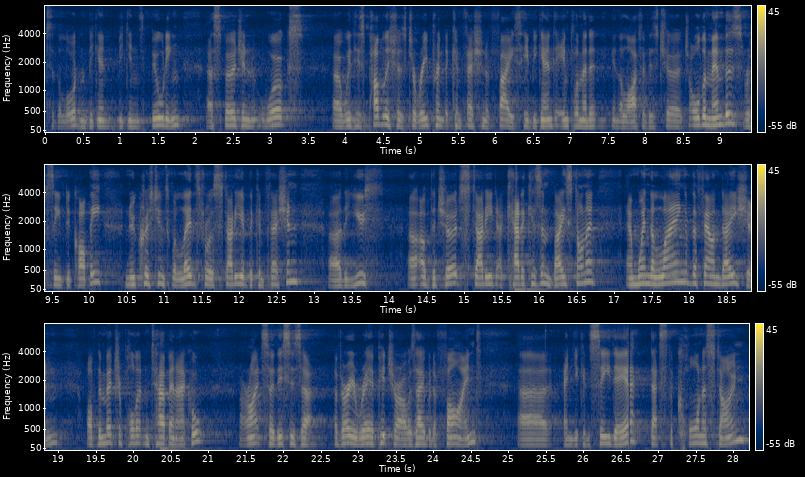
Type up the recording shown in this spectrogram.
to the Lord and begin, begins building, uh, Spurgeon works uh, with his publishers to reprint the Confession of Faith. He began to implement it in the life of his church. All the members received a copy. New Christians were led through a study of the Confession. the youth of the church studied a catechism based on it. And when the laying of the foundation of the Metropolitan Tabernacle, all right, so this is a, a very rare picture I was able to find. Uh, and you can see there, that's the cornerstone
